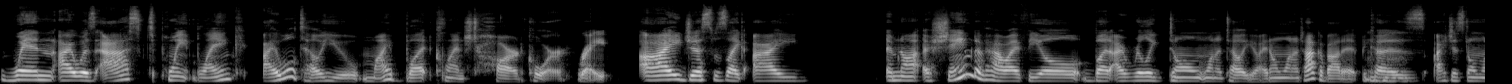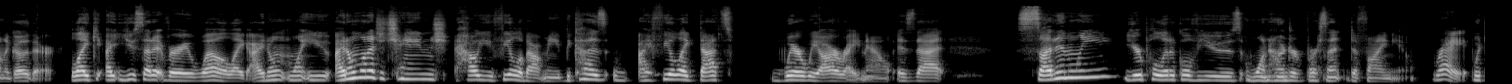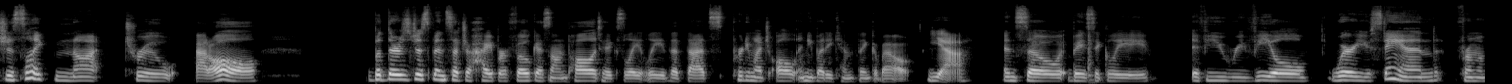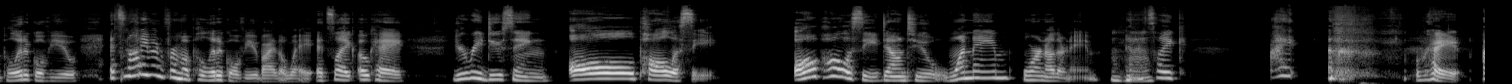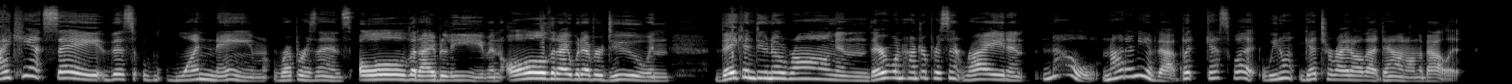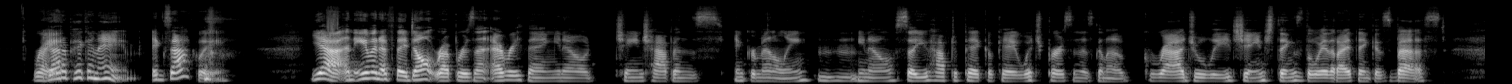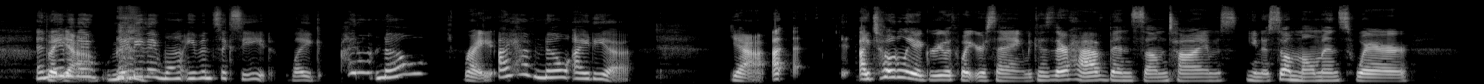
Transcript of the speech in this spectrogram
when I was asked point blank, I will tell you, my butt clenched hardcore. Right. I just was like, I am not ashamed of how I feel, but I really don't want to tell you. I don't want to talk about it mm-hmm. because I just don't want to go there. Like I- you said it very well. Like I don't want you, I don't want it to change how you feel about me because I feel like that's where we are right now is that suddenly your political views 100% define you Right. which is like not true at all. But there's just been such a hyper focus on politics lately that that's pretty much all anybody can think about. Yeah. And so basically, if you reveal where you stand from a political view, it's not even from a political view, by the way. It's like, okay, you're reducing all policy, all policy down to one name or another name. And Mhm. it's like, I. Right. I can't say this one name represents all that I believe and all that I would ever do and they can do no wrong and they're 100% right and no, not any of that. But guess what? We don't get to write all that down on the ballot. Right. You gotta pick a name. Exactly. yeah, and even if they don't represent everything, you know, change happens incrementally, Mm-hmm. you know. So you have to pick okay, which person is going to gradually change things the way that I think is best. And But maybe yeah. they maybe they won't even succeed. Like, I don't know. Right. I have no idea. Yeah. I, I totally agree with what you're saying because there have been some times, you know, some moments where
